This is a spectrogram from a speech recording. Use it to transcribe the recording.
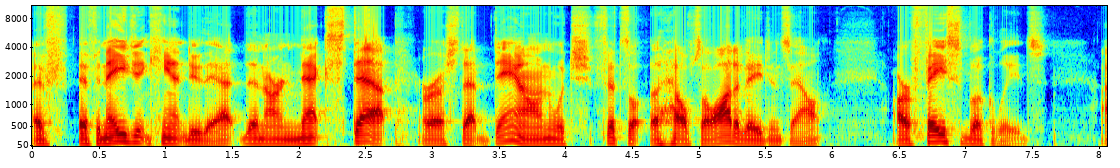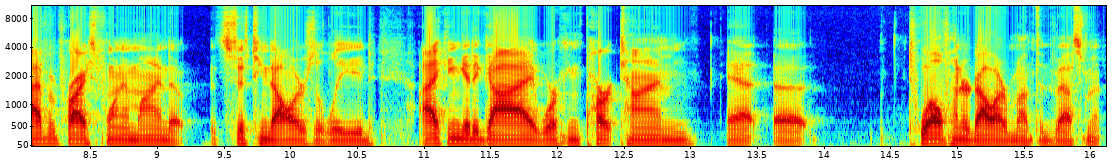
If, if an agent can't do that, then our next step or a step down, which fits uh, helps a lot of agents out, are Facebook leads. I have a price point in mind that it's $15 a lead. I can get a guy working part time at a $1,200 a month investment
